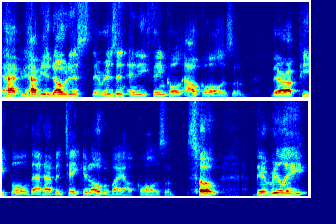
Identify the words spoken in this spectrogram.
have, have you noticed there isn't anything called alcoholism? There are people that have been taken over by alcoholism. So they're really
